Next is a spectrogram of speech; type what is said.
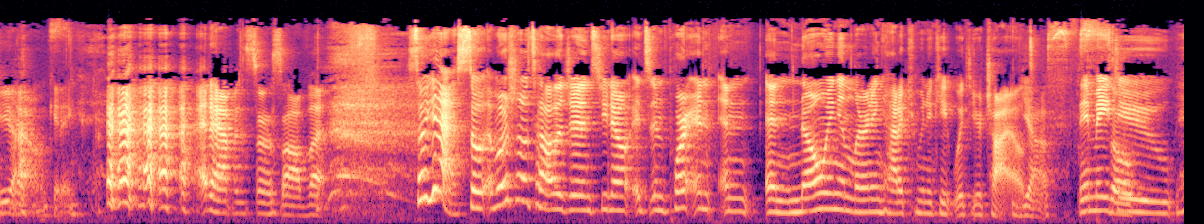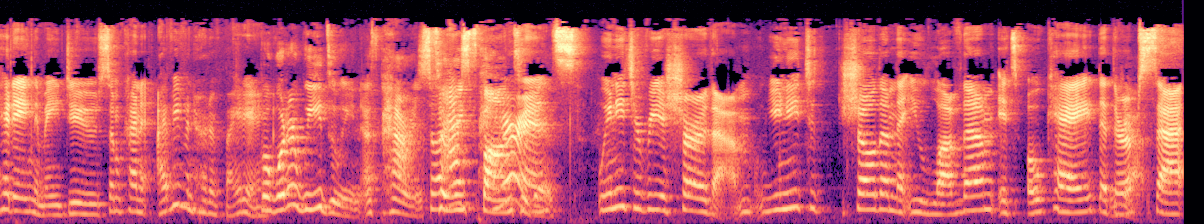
Yeah. No, I'm kidding. it happens so small, but so yeah, so emotional intelligence, you know, it's important and and knowing and learning how to communicate with your child. yes They may So- do hitting, they may do some kind of I've even heard of biting. but what are we doing as parents so to as respond parents, to this we need to reassure them. You need to show them that you love them. It's okay that they're Yes. upset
